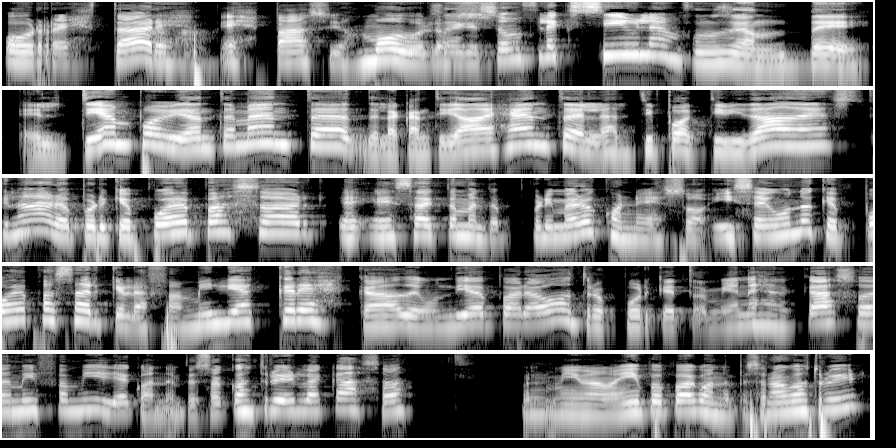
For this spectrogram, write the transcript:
o restar Ajá. espacios, O módulos. sea, que son flexibles en función de el tiempo, evidentemente, de la cantidad de gente, del tipo de actividades. Claro, porque puede pasar, e- exactamente, primero con eso, y segundo que puede pasar que la familia crezca de un día para otro, porque también es el caso de mi familia, cuando empezó a construir la casa, mi mamá y mi papá cuando empezaron a construir,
